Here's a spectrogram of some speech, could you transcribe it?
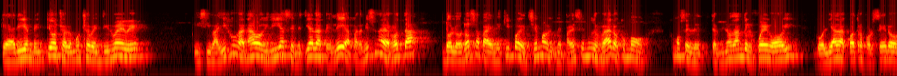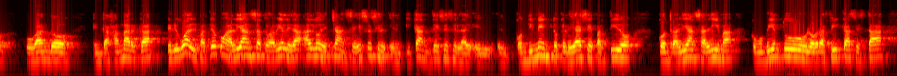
quedaría en 28, a lo mucho 29. Y si Vallejo ganaba hoy día, se metía a la pelea. Para mí es una derrota dolorosa para el equipo de Chemo. Me parece muy raro cómo, cómo se le terminó dando el juego hoy, goleada 4 por 0 jugando en Cajamarca, pero igual el partido con Alianza todavía le da algo de chance, ese es el, picante, ese es el, condimento que le da ese partido contra Alianza Lima, como bien tú lo graficas, está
